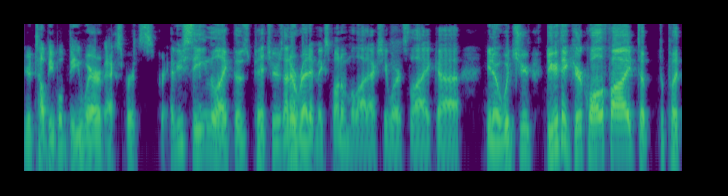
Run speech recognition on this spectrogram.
you're gonna tell people beware of experts. Great. Have you seen like those pictures? I know Reddit makes fun of them a lot, actually, where it's like, uh, you know, would you do you think you're qualified to to put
